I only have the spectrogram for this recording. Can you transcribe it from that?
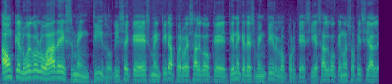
aunque luego lo ha desmentido. Dice que es mentira, pero es algo que tiene que desmentirlo, porque si es algo que no es oficial,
